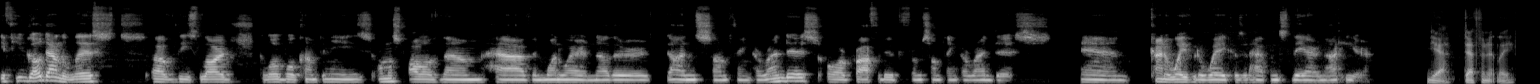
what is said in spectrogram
If you go down the list of these large global companies, almost all of them have, in one way or another, done something horrendous or profited from something horrendous and kind of wave it away because it happens there, not here. Yeah, definitely.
